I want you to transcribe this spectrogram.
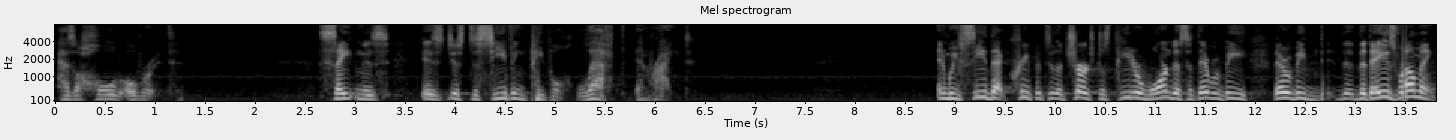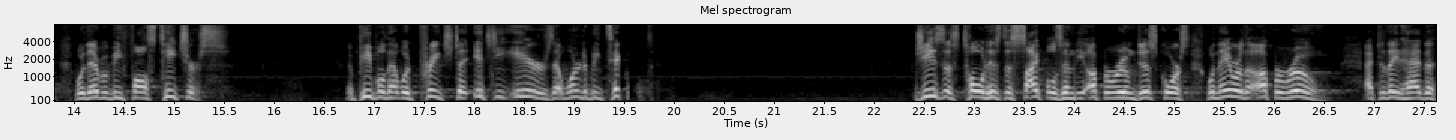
has a hold over it. Satan is, is just deceiving people left and right. And we see that creep into the church because Peter warned us that there would be, there would be the, the days coming where there would be false teachers and people that would preach to itchy ears that wanted to be tickled. Jesus told his disciples in the upper room discourse when they were the upper room, after they'd had the,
